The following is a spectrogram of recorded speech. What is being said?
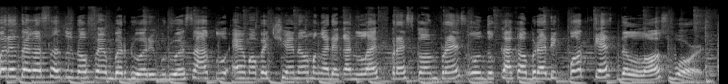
Pada tanggal 1 November 2021, MOP Channel mengadakan live press conference untuk kakak beradik podcast The Lost World.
